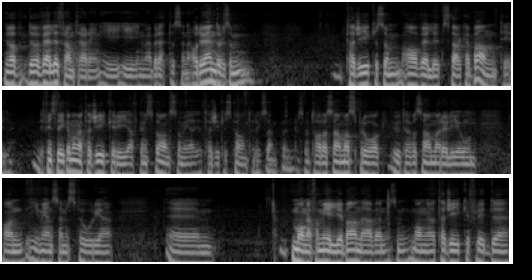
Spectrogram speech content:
Det var, det var väldigt framträdande i, i de här berättelserna. Och det är ändå liksom tajiker som har väldigt starka band till det finns lika många tajiker i Afghanistan som i Tadzjikistan till exempel. Som talar samma språk, utövar samma religion, har en gemensam historia. Eh, många familjeband även, som många tajiker flydde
